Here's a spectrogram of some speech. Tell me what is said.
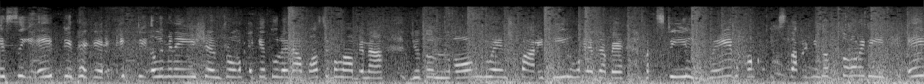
এসি এইটটি থেকে একটি এলিমিনেশন প্রোভাইডকে তুলে নেওয়া পসিবল হবে না। যেহেতু লং রেঞ্জ ফাইট হিল হয়ে যাবে স্টিল রেড হকস তারা কিন্তু তৈরি। এই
